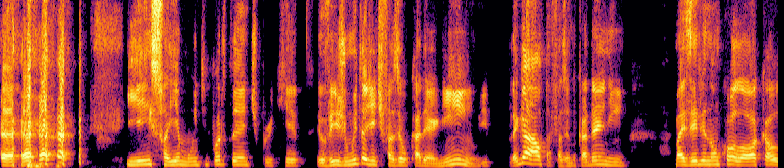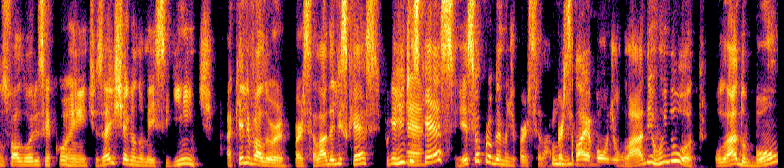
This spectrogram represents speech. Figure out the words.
e isso aí é muito importante, porque eu vejo muita gente fazer o caderninho, e legal, tá fazendo o caderninho, mas ele não coloca os valores recorrentes. Aí chega no mês seguinte, aquele valor parcelado ele esquece, porque a gente é. esquece. Esse é o problema de parcelar. Uhum. Parcelar é bom de um lado e ruim do outro. O lado bom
